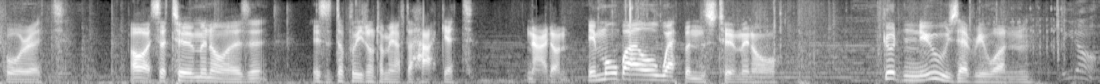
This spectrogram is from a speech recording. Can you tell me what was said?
for it. Oh, it's a terminal, is it? Is it? Please don't tell me I have to hack it. No, I don't. Immobile weapons terminal. Good news, everyone. Lead on.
